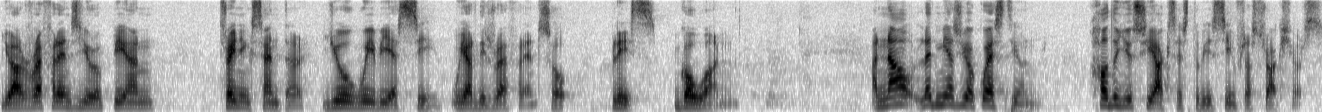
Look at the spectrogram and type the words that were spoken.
you are reference European training center, UWBSC, we are the reference. So Please, go on. And now let me ask you a question. How do you see access to these infrastructures?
